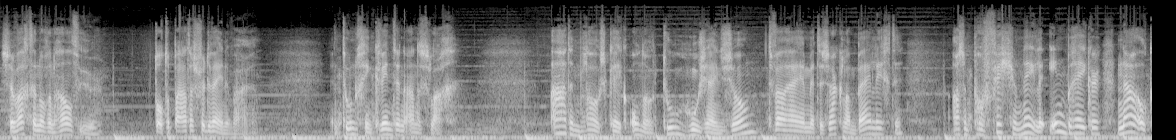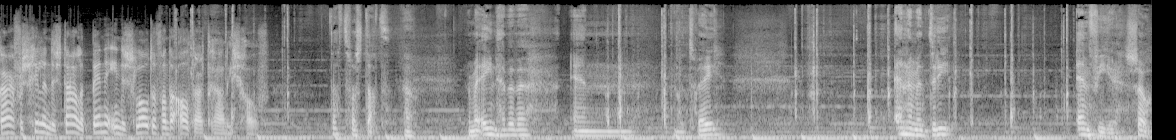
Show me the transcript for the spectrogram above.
Ze wachten nog een half uur, tot de paters verdwenen waren. En toen ging Quinten aan de slag. Ademloos keek Onno toe hoe zijn zoon, terwijl hij hem met de zaklamp bijlichtte... als een professionele inbreker na elkaar verschillende stalen pennen... in de sloten van de altaartralie schoof. Dat was dat. Nummer 1 hebben we. En nummer 2. En nummer 3. En 4. Zo.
